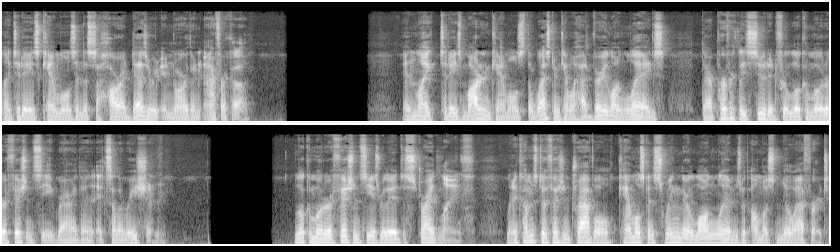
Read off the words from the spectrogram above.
like today's camels in the Sahara Desert in northern Africa. And like today's modern camels, the Western camel had very long legs that are perfectly suited for locomotor efficiency rather than acceleration. Locomotor efficiency is related to stride length. When it comes to efficient travel, camels can swing their long limbs with almost no effort.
